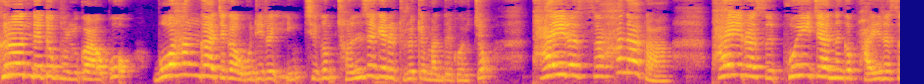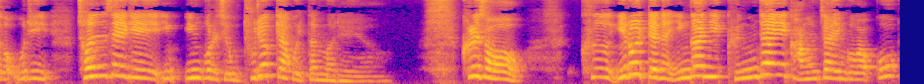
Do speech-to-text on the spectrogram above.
그런데도 불구하고 뭐 한 가지가 우리를 지금 전 세계를 두렵게 만들고 있죠. 바이러스 하나가 바이러스 보이지 않는 그 바이러스가 우리 전 세계 인구를 지금 두렵게 하고 있단 말이에요. 그래서 그 이럴 때는 인간이 굉장히 강자인 것 같고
